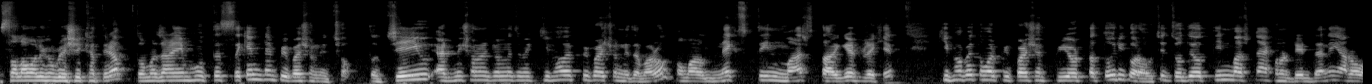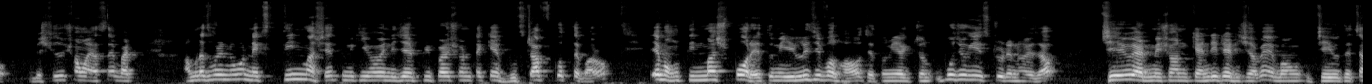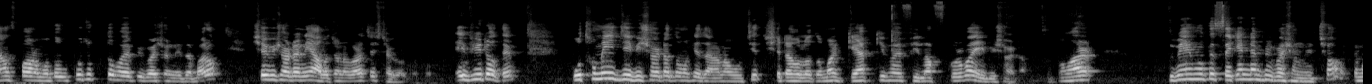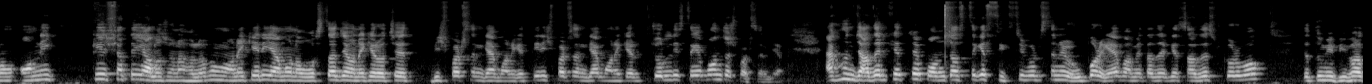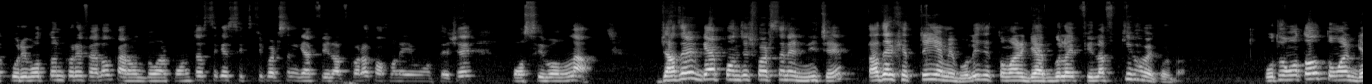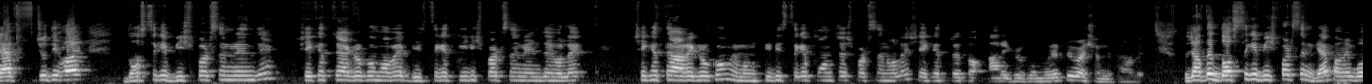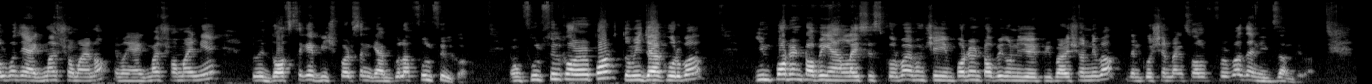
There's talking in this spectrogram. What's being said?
আসসালামু আলাইকুম প্রিয় শিক্ষার্থীরা, তোমরা যারা এই মুহূর্তে সেকেন্ড টাইম প্রিপারেশন নিচ্ছ, তো জেইউ অ্যাডমিশনের জন্য তুমি কীভাবে প্রিপারেশন নিতে পারো, তোমার নেক্সট তিন মাস টার্গেট রেখে কীভাবে তোমার প্রিপারেশন পিরিয়ডটা তৈরি করা উচিত, যদিও তিন মাস না এখনও ডেট দেয়নি আরও বেশ কিছু সময় আছে বাট আমরা ধরে নেব নেক্সট তিন মাসে তুমি কীভাবে নিজের প্রিপারেশনটাকে বুস্ট আপ করতে পারো, এবং তিন মাস পরে তুমি এলিজিবল হও যে তুমি একজন উপযোগী স্টুডেন্ট হয়ে যাও জেইউ অ্যাডমিশন ক্যান্ডিডেট হিসাবে এবং জেইউতে চান্স পাওয়ার মতো উপযুক্তভাবে প্রিপারেশন নিতে পারো সেই বিষয়টা নিয়ে আলোচনা করার চেষ্টা করব এই ভিডিওতে প্রথমেই যে বিষয়টা তোমাকে জানানো উচিত, সেটা হলো তোমার গ্যাপ কীভাবে ফিল আপ করবা এই বিষয়টা। তোমার, তুমি এই মুহূর্তে সেকেন্ড টাইম প্রিপারেশন নিচ্ছ এবং অনেকের সাথেই আলোচনা হলো এবং অনেকেরই এমন অবস্থা যে অনেকের হচ্ছে বিশ পার্সেন্ট গ্যাপ অনেকের তিরিশ পার্সেন্ট গ্যাপ অনেকের চল্লিশ থেকে পঞ্চাশ পার্সেন্ট গ্যাপ এখন যাদের ক্ষেত্রে পঞ্চাশ থেকে সিক্সটি পার্সেন্টের উপর গ্যাপ আমি তাদেরকে সাজেস্ট করব যে তুমি বিভাগ পরিবর্তন করে ফেলো, কারণ তোমার পঞ্চাশ থেকে sixty percent gap fill up করা কখনো এই মুহূর্তে এসে পসিবল না। যাদের গ্যাপ পঞ্চাশ পার্সেন্টের নিচে, তাদের ক্ষেত্রেই আমি বলি যে তোমার গ্যাপগুলো ফিল আপ কীভাবে করবে? প্রথমত তোমার গ্যাপ যদি হয় দশ থেকে বিশ পার্সেন্ট রেঞ্জে সেক্ষেত্রে একরকম হবে, বিশ থেকে তিরিশ পার্সেন্ট রেঞ্জে হলে সেক্ষেত্রে আরেক রকম এবং তিরিশ থেকে পঞ্চাশ পার্সেন্ট হলে সেক্ষেত্রে তো আরেক রকম ভাবে প্রিপারেশন নিতে হবে। তো যাদের দশ থেকে বিশ পার্সেন্ট গ্যাপ আমি বলব যে এক মাস সময় নাও এবং এক মাস সময় নিয়ে তুমি দশ থেকে বিশ পার্সেন্ট গ্যাপগুলো ফুলফিল করো। এবং ফুলফিল করার পর তুমি যা করবা ইম্পর্টেন্ট টপিক অ্যানালাইসিস করবা এবং সেই ইম্পর্টেন্ট টপিক অনুযায়ী প্রিপারেশন নিবা দেন কোশ্চেন ব্যাংক সলভ করবা দেন এক্সাম দিবা।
